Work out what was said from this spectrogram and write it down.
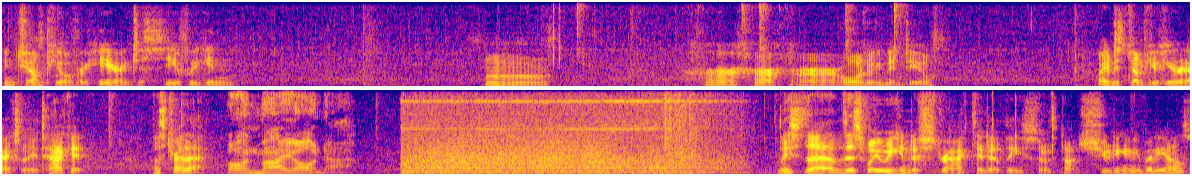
Can jump you over here and just see if we can. Hmm. Her, her, her. What are we gonna do? I can just jump you here and actually attack it. Let's try that. On my honor. At least uh, this way we can distract it at least, so it's not shooting anybody else.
